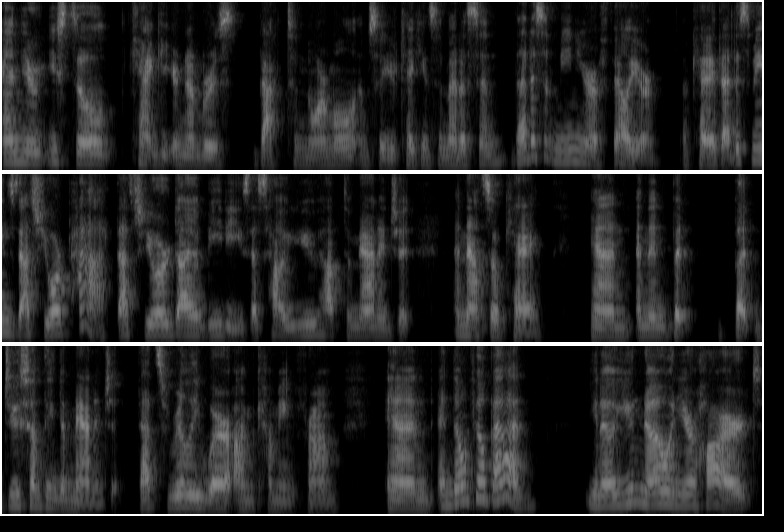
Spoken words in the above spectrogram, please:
And you you still can't get your numbers back to normal and so you're taking some medicine. That doesn't mean you're a failure, okay? That just means that's your path. That's your diabetes. That's how you have to manage it and that's okay. And and then but but do something to manage it. That's really where I'm coming from. And and don't feel bad. You know, you know in your heart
